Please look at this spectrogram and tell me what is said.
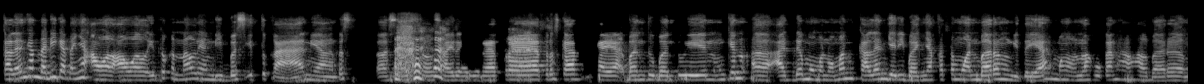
kalian kan tadi katanya awal-awal itu kenal yang di bus itu kan, yang terus eh, selesai dari retret, terus kan kayak bantu-bantuin. Mungkin eh, ada momen-momen kalian jadi banyak ketemuan bareng gitu ya, melakukan hal-hal bareng.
